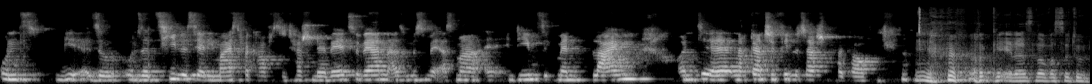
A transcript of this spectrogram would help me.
Und wir, also unser Ziel ist ja, die meistverkaufteste Taschen der Welt zu werden. Also müssen wir erstmal äh, in dem Segment bleiben und äh, noch ganz schön viele Taschen verkaufen. okay, da ist noch was zu tun.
